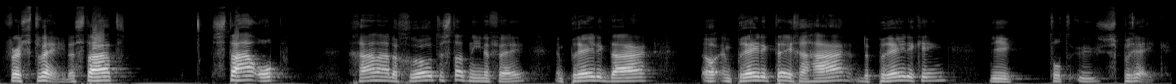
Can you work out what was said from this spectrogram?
vers 2. Daar staat: Sta op, ga naar de grote stad Nineveh en predik daar oh, en predik tegen haar de prediking die ik tot u spreek.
